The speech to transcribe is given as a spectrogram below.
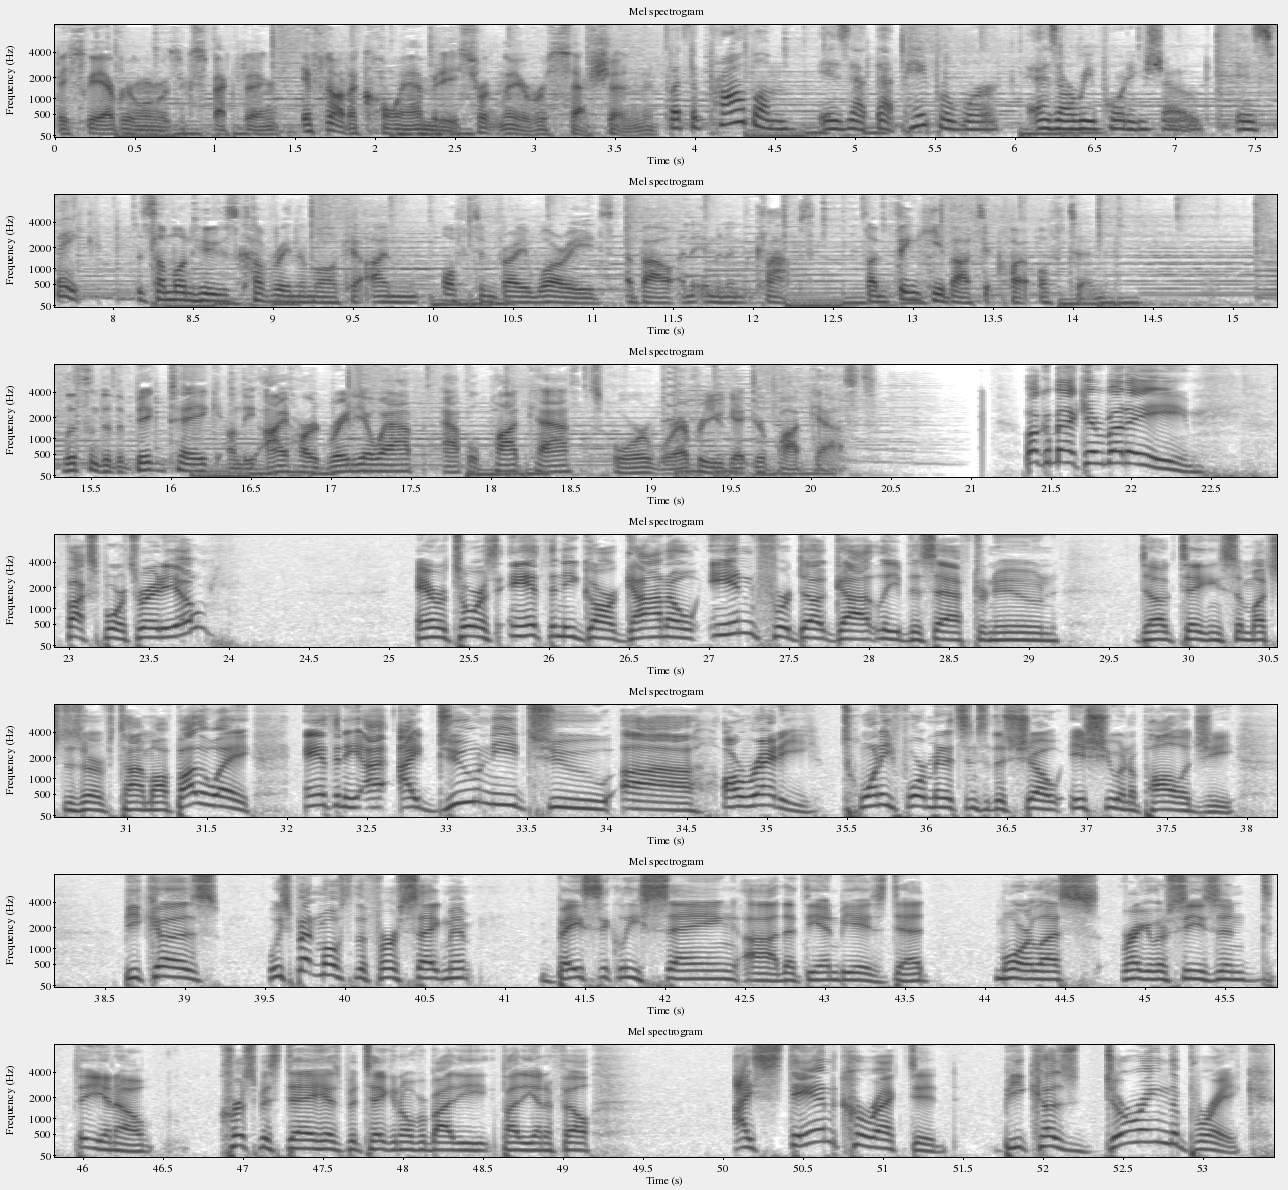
Basically, everyone was expecting, if not a calamity, certainly a recession. But the problem is that that paperwork, as our reporting showed, is fake. As someone who's covering the market, I'm often very worried about an imminent collapse. I'm thinking about it quite often. Listen to the big take on the iHeartRadio app, Apple Podcasts, or wherever you get your podcasts. Welcome back, everybody. Fox Sports Radio. Aaron Torres, Anthony Gargano in for Doug Gottlieb this afternoon. Doug taking some much deserved time off. By the way, Anthony, I, I do need to uh, already, 24 minutes into the show, issue an apology because we spent most of the first segment basically saying uh, that the NBA is dead, more or less. Regular season, you know, Christmas Day has been taken over by the by the NFL. I stand corrected because during the break,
